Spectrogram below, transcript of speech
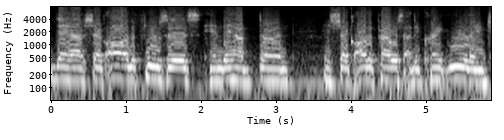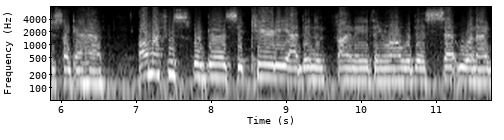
They have checked all the fuses and they have done and checked all the powers at the crank relay just like I have. All my fuses were good. Security, I didn't find anything wrong with this set when I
